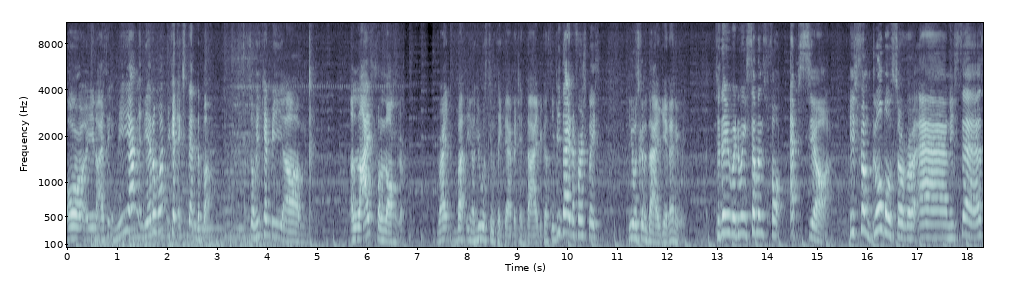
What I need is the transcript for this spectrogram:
or, you know, I think Mihyang and the other one, you can extend the buff. So he can be, um, alive for longer, right? But, you know, he will still take damage and die, because if he died in the first place, he was gonna die again anyway. Today we're doing summons for Epsilon. He's from Global Server and he says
